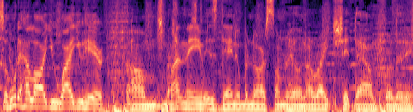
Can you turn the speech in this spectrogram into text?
So who the hell are you? Why are you here? Um, my name is Daniel Bernard Summerhill, and I write shit down for a living.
